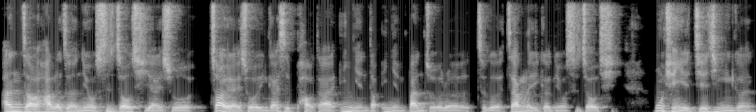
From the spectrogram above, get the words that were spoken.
按照它的这个牛市周期来说，照理来说应该是跑大概一年到一年半左右的这个这样的一个牛市周期，目前也接近一个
